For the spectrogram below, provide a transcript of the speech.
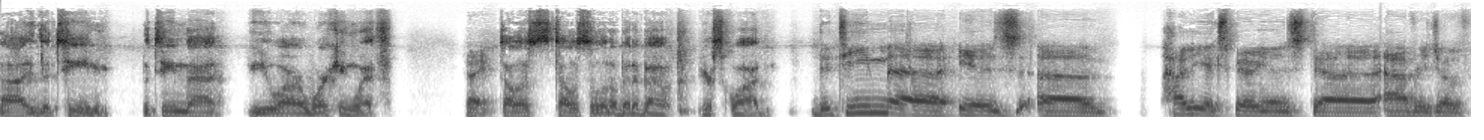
uh, the team, the team that you are working with. Right. Tell us tell us a little bit about your squad. The team uh, is uh, highly experienced, uh, average of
